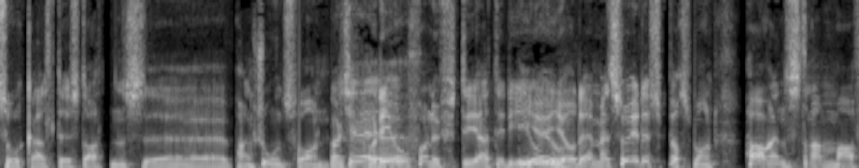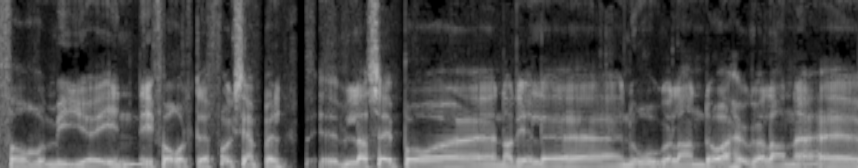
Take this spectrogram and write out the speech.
såkalte Statens uh, pensjonsfond. Okay, Og det er jo fornuftig at de Jo, jo. gjør det, men så er det spørsmål har en stramma for mye inn i forhold til f.eks. La oss si på eh, når det gjelder Nord-Rogaland og Haugalandet. eh,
